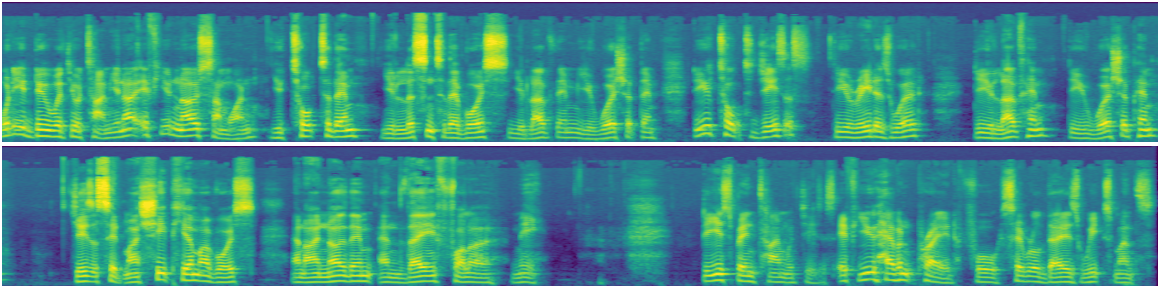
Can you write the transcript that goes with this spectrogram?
What do you do with your time? You know, if you know someone, you talk to them, you listen to their voice, you love them, you worship them. Do you talk to Jesus? Do you read his word? Do you love him? Do you worship him? Jesus said, My sheep hear my voice, and I know them, and they follow me. Do you spend time with Jesus? If you haven't prayed for several days, weeks, months,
